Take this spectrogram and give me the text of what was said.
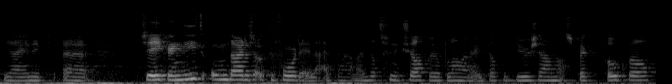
jij en ik uh, zeker niet, om daar dus ook de voordelen uit te halen. En dat vind ik zelf heel belangrijk, dat het duurzame aspect ook wel,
